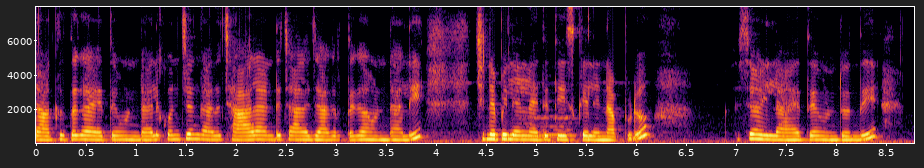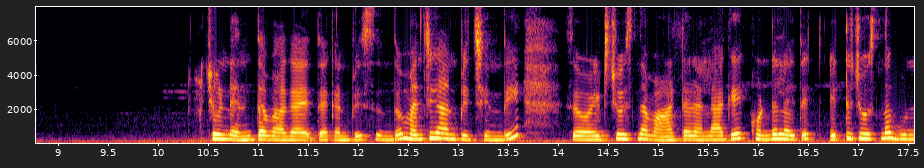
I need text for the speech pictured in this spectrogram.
జాగ్రత్తగా అయితే ఉండాలి. కొంచెం కాదు చాలా అంటే చాలా జాగ్రత్తగా ఉండాలి. చిన్నపిల్లల్ని అయితే తీసుకెళ్ళినప్పుడు. సో ఇలా అయితే ఉంటుంది. చూడండి ఎంత బాగా అయితే కనిపిస్తుందో. మంచిగా అనిపించింది. సో ఎటు చూసిన వాటర్ అలాగే కొండలు అయితే ఎటు చూసినా గున్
